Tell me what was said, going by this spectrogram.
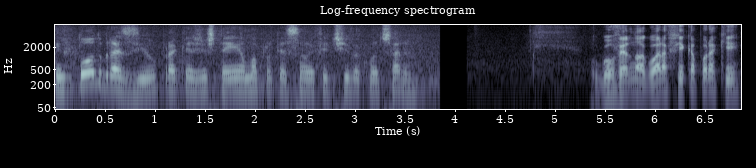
em todo o Brasil para que a gente tenha uma proteção efetiva contra o sarampo. O governo agora fica por aqui.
